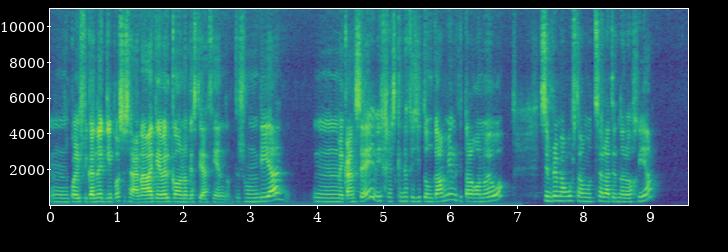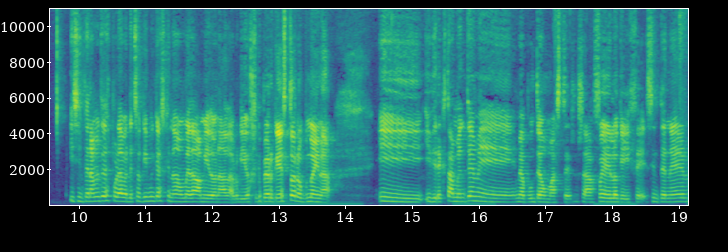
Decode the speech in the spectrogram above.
mm, cualificando equipos, o sea, nada que ver con lo que estoy haciendo. Entonces, un día Mm, me cansé y dije, es que necesito un cambio, necesito algo nuevo. Siempre me ha gustado mucho la tecnología Y sinceramente, después de haber hecho química, es que no me daba miedo nada, porque yo, que peor que esto, no, no hay nada. Y, directamente me, me, apunté a un máster. O sea, fue lo que hice, sin tener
